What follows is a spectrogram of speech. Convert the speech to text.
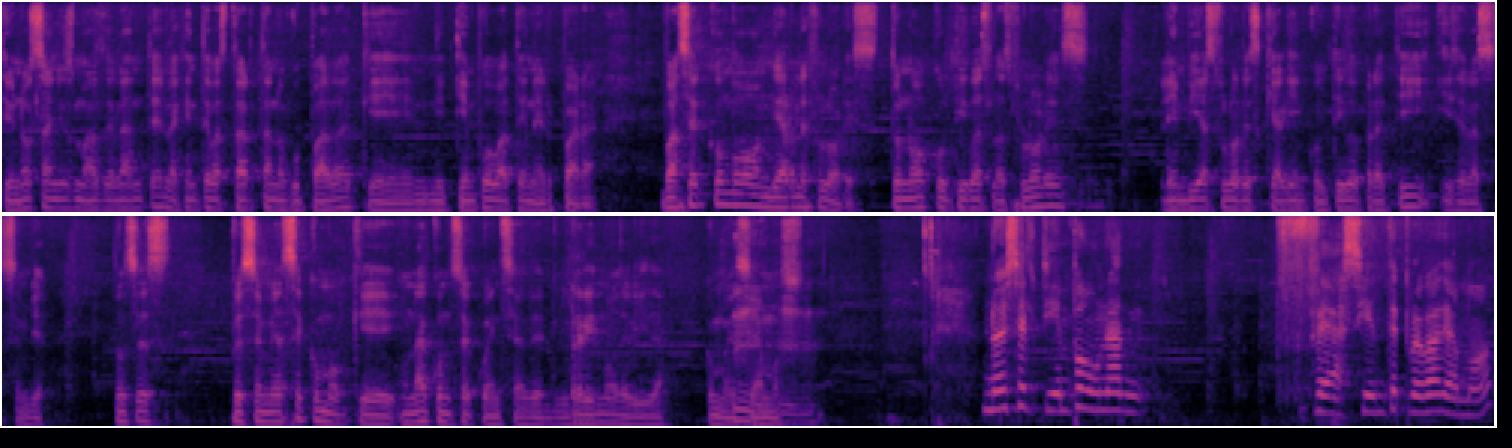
de unos años más adelante, la gente va a estar tan ocupada que ni tiempo va a tener para... Va a ser como enviarle flores. Tú no cultivas las flores, le envías flores que alguien cultiva para ti y se las haces enviar. Entonces, pues se me hace como que una consecuencia del ritmo de vida, como decíamos. ¿No es el tiempo una fehaciente prueba de amor?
